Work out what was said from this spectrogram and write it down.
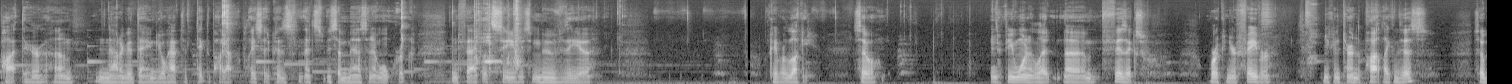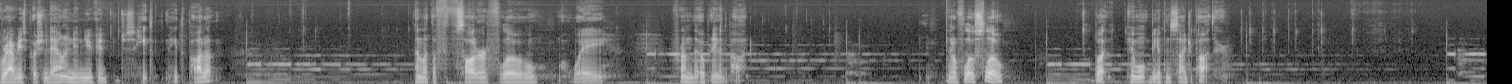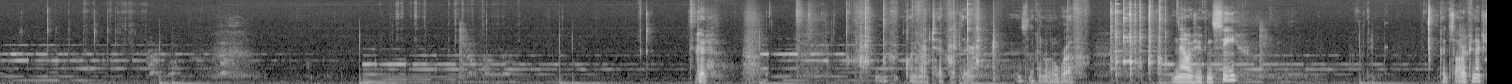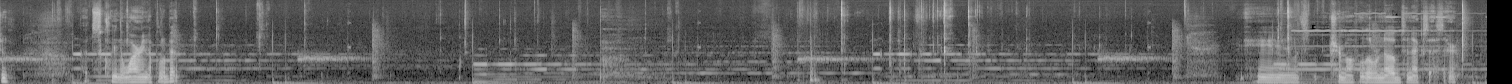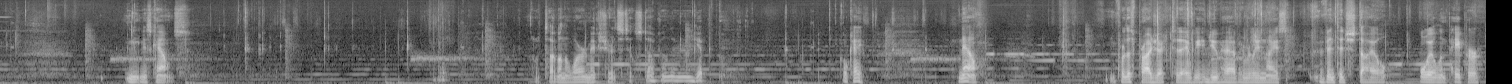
pot there, um, not a good thing. You'll have to take the pot out and replace it because it's, it's a mess and it won't work. In fact, let's see, let's move the, uh, okay, we're lucky. So if you want to let um, physics work in your favor, you can turn the pot like this. So gravity is pushing down and then you could just heat the, heat the pot up and let the solder flow away from the opening of the pot. It'll flow slow, but it won't be up inside your pot there. Good. Clean our tip up there. It's looking a little rough. Now, as you can see, good solder connection. Let's clean the wiring up a little bit. The and excess there. Neatness counts. Little tug on the wire to make sure it's still stuck on there. Yep. Okay. Now, for this project today, we do have a really nice vintage style oil and paper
